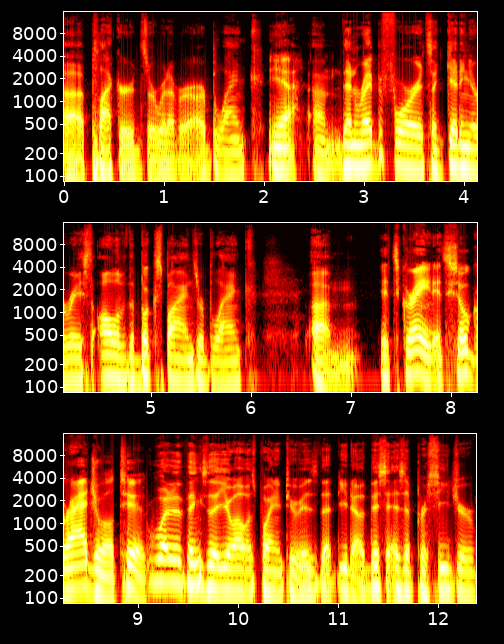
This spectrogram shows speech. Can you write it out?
uh, placards or whatever are blank. Yeah. Um, then right before it's like getting erased, all of the book spines are blank. Um, It's great. It's so gradual too. one of the things that you always pointing to is that you know this as a procedure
